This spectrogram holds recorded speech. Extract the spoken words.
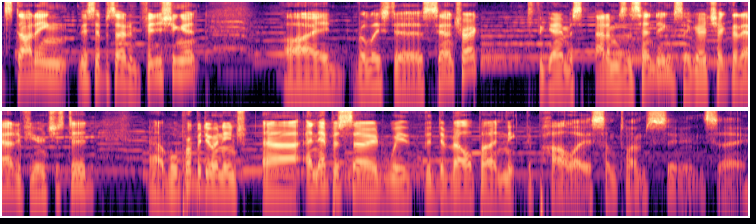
starting this episode and finishing it, I released a soundtrack the game Adam's Ascending, so go check that out if you're interested. Uh, we'll probably do an int- uh, an episode with the developer Nick DiPaolo sometime soon. So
